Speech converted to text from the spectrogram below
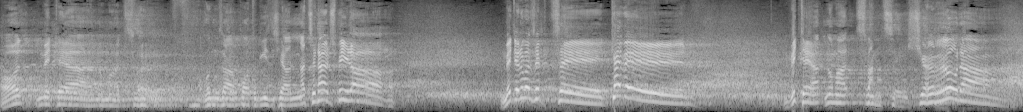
Und mit der Nummer 12, unser portugiesischer Nationalspieler. Mit der Nummer 17, Kevin. Mit der Nummer 20, Roda.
